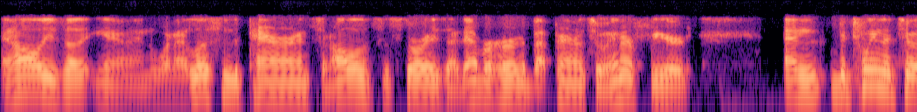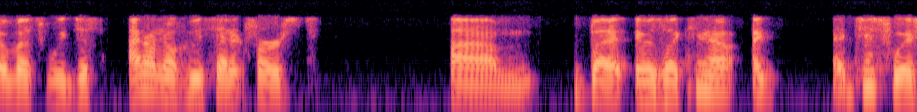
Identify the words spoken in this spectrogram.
and all these other, you know, and when I listened to parents and all of the stories I'd ever heard about parents who interfered. And between the two of us, we just I don't know who said it first, um, but it was like you know I I just wish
